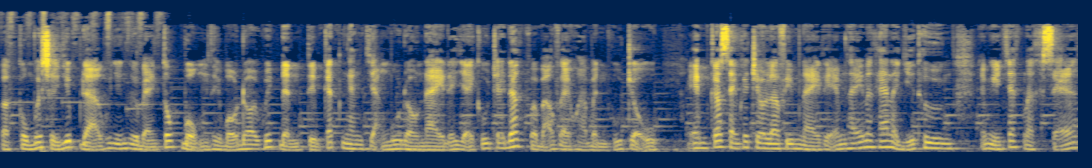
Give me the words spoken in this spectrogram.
Và cùng với sự giúp đỡ của những người bạn tốt bụng, thì bộ đôi quyết định tìm cách ngăn chặn mưu đồ này để giải cứu trái đất và bảo vệ hòa bình vũ trụ. Em có xem cái trailer phim này thì em thấy nó khá là dễ thương. Em nghĩ chắc là sẽ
